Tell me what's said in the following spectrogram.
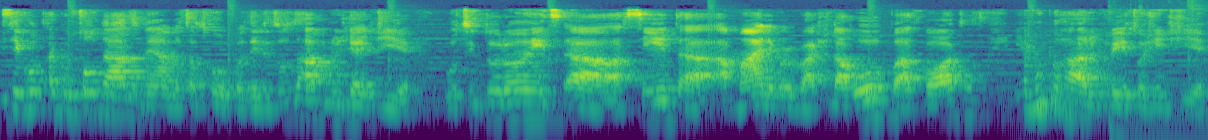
e sem contar que os soldados, né, essas roupas, eles usavam no dia a dia os cinturões, a, cinta, a malha por baixo da roupa, as botas, é muito raro de ver isso hoje em dia.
